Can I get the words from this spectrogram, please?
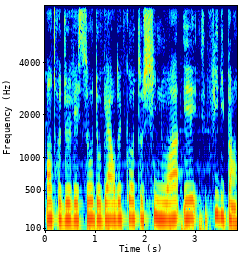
entre deux vaisseaux de garde-côte chinois et philippins.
